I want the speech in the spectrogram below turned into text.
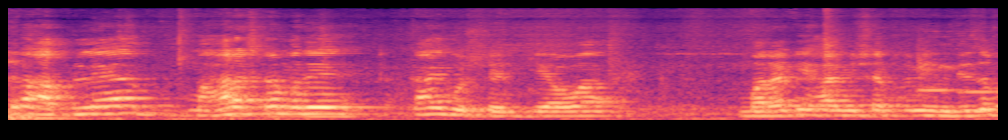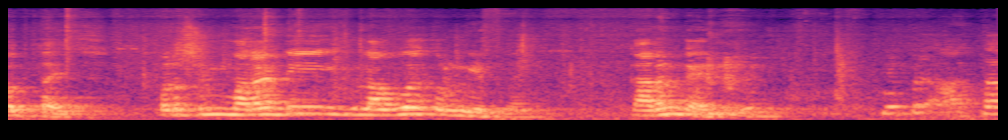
तर आपल्या महाराष्ट्रामध्ये काय गोष्टी आहेत की बाबा मराठी हा विषय तुम्ही हिंदीचं बघतायच पण तुम्ही मराठी लागू करून घेत नाही? कारण काय? नाही, पण आता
